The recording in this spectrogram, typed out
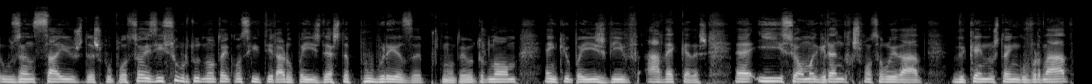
os anseios das populações e, sobretudo, não tem conseguido tirar o país desta pobreza, porque não tem outro nome, em que o país vive há décadas. e isso é uma grande responsabilidade de quem nos tem governado.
